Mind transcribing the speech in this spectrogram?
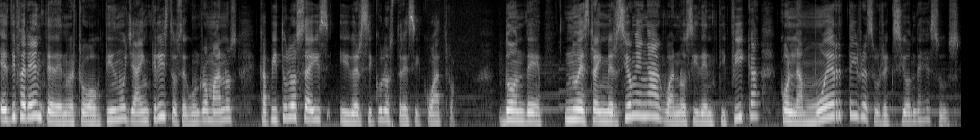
es diferente de nuestro bautismo ya en Cristo, según Romanos capítulo 6 y versículos 3 y 4, donde nuestra inmersión en agua nos identifica con la muerte y resurrección de Jesús.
